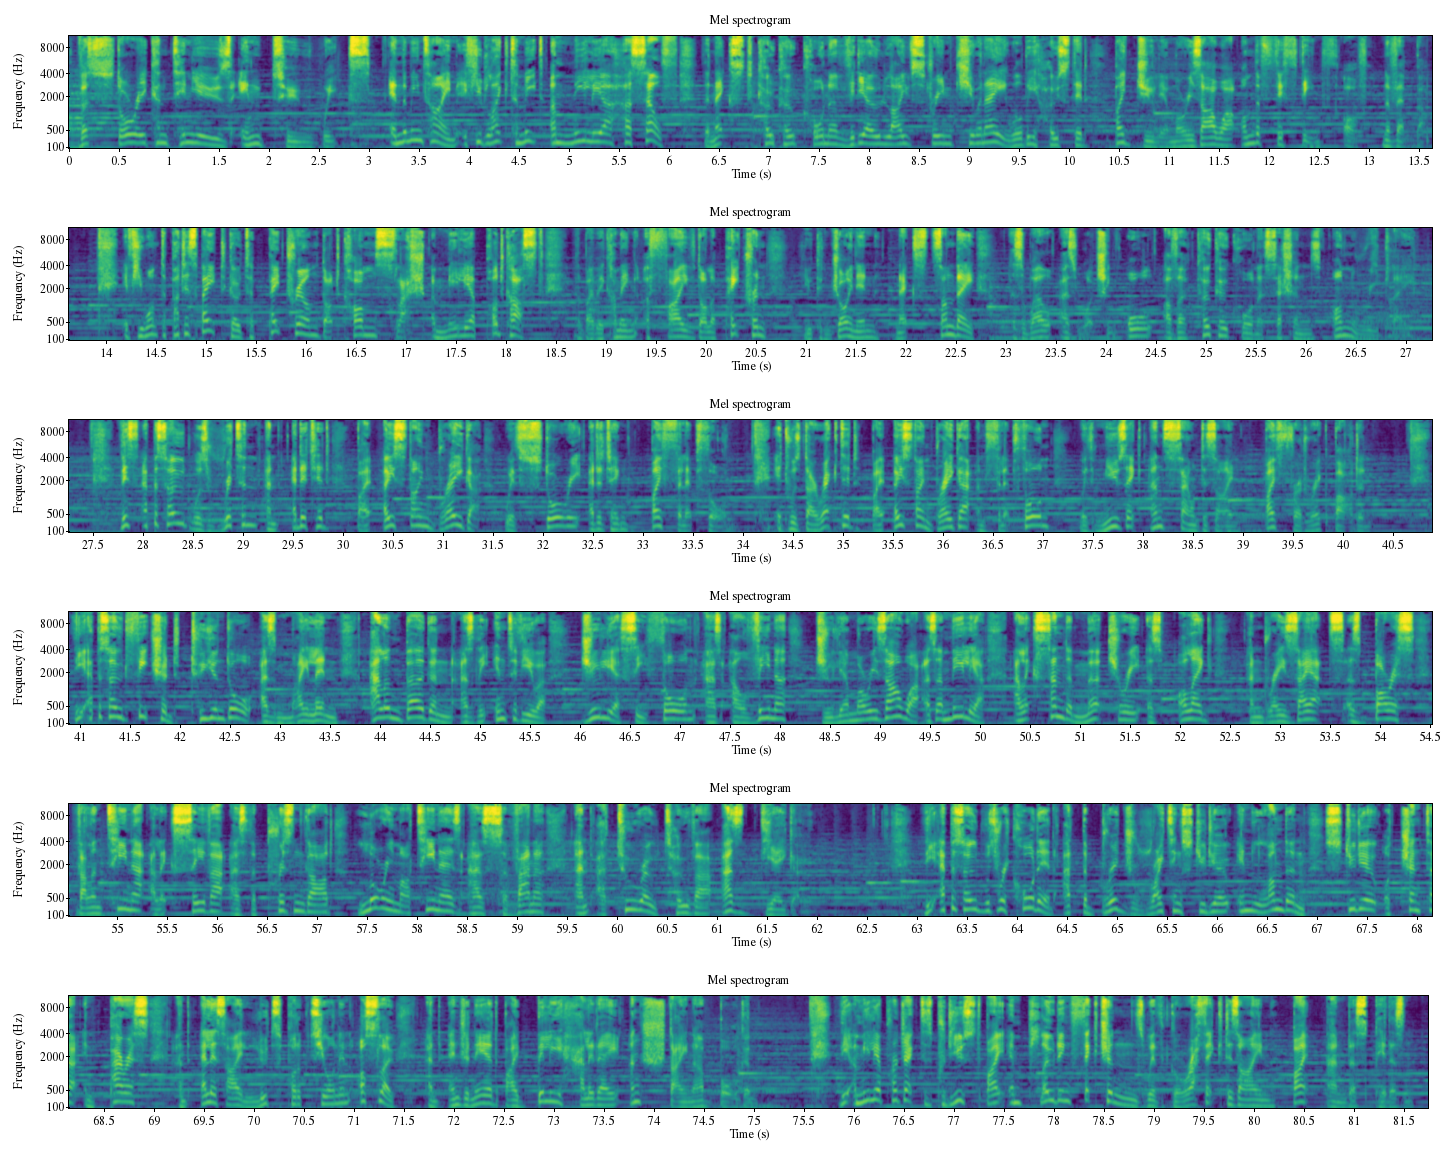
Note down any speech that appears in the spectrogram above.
The story continues in two weeks. In the meantime, if you'd like to meet Amelia herself, the next Cocoa Corner video live stream Q&A will be hosted by Julia Morizawa on the 15th of November. If you want to participate, go to patreon.com slash Amelia Podcast. And by becoming a $5 patron, you can join in next Sunday, as well as watching all other Cocoa Corner sessions on replay. This episode was written and edited by Oystein Brager with story editing by Philip Thorne. It was directed by Oystein Brager and Philip Thorne with music and sound design by Fredrik Baden. The episode featured Tuyen Do as Mai-Linh, Alan Burgon as the interviewer, Julia C. Thorne as Alvina, Julia Morizawa as Amelia, Alexander Mercury as Oleg, Andrei Zayats as Boris, Valentina Alexeva as the prison guard, Lory Martinez as Savannah, and Arturo Tovar as Diego. The episode was recorded at the Bridge Writing Studio in London, Studio Ochenta in Paris, and LSI Lutz Produktion in Oslo, and engineered by Billy Halliday and Steiner Borgen. The Amelia Project is produced by Imploding Fictions with graphic design by Anders Pedersen.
